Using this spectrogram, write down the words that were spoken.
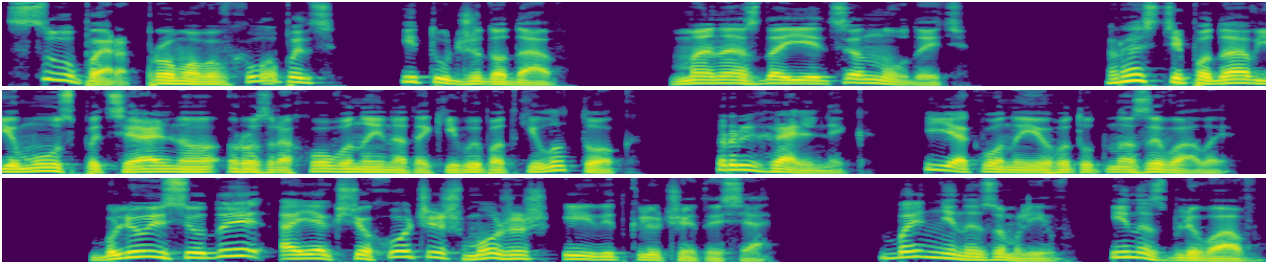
Супер. промовив хлопець і тут же додав. Мене, здається, нудить. Расті подав йому спеціально розрахований на такі випадки лоток, ригальник, як вони його тут називали. Блюй сюди, а якщо хочеш, можеш і відключитися. Бенні не зомлів і не зблював.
